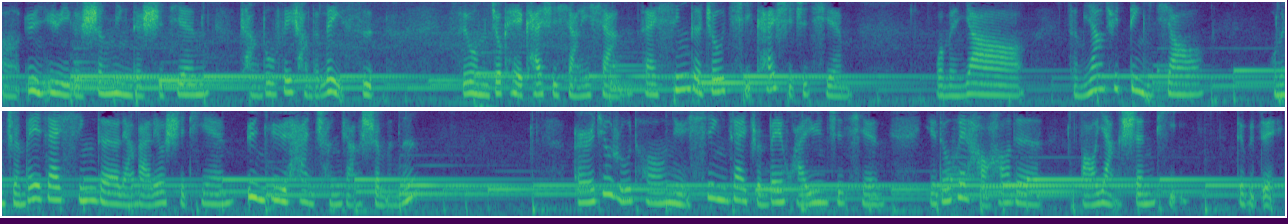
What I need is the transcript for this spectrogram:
呃，孕育一个生命的时间长度非常的类似，所以我们就可以开始想一想，在新的周期开始之前，我们要怎么样去定焦？我们准备在新的两百六十天孕育和成长什么呢？而就如同女性在准备怀孕之前，也都会好好的保养身体，对不对？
